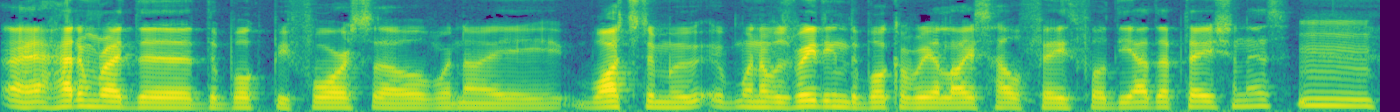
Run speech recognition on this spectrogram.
I hadn't read the the book before, so when I watched the movie, when I was reading the book, I realized how faithful the adaptation is. Mm.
